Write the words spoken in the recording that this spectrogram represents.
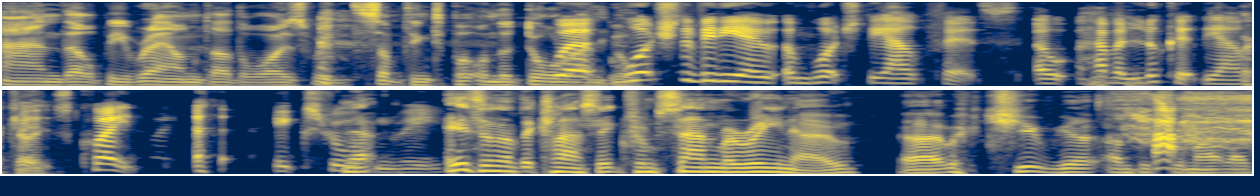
and they'll be round otherwise with something to put on the door Well, watch the video and watch the outfits. Oh, have a look at the outfits. Quite Now, extraordinary. here's another classic from San Marino, uh, which you, you- I'm sure you might like.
